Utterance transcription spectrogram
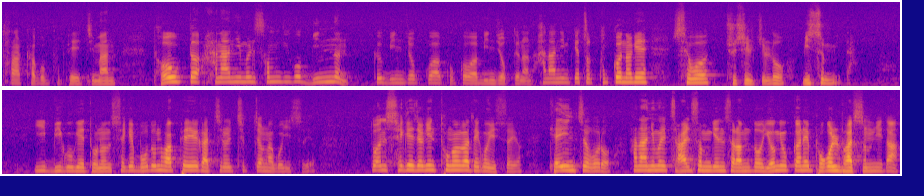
타락하고 부패했지만 더욱더 하나님을 섬기고 믿는 그 민족과 국가와 민족들은 하나님께서 굳건하게 세워 주실 줄로 믿습니다. 이 미국의 돈은 세계 모든 화폐의 가치를 측정하고 있어요. 또한 세계적인 통화가 되고 있어요. 개인적으로 하나님을 잘 섬긴 사람도 영육간의 복을 받습니다.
